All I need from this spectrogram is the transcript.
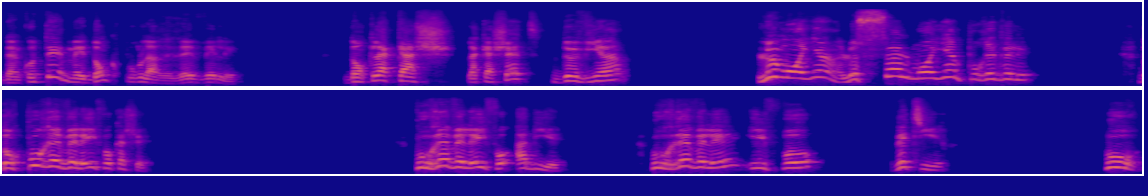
d'un côté, mais donc pour la révéler. Donc la cache, la cachette devient le moyen, le seul moyen pour révéler. Donc pour révéler, il faut cacher. Pour révéler, il faut habiller. Pour révéler, il faut vêtir. Pour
